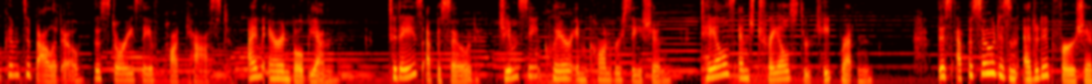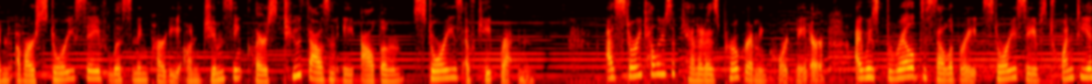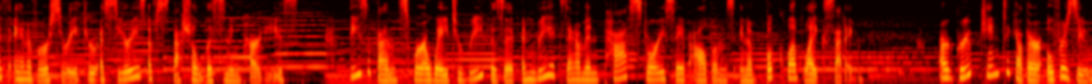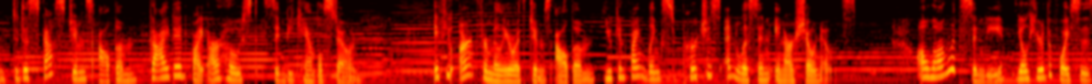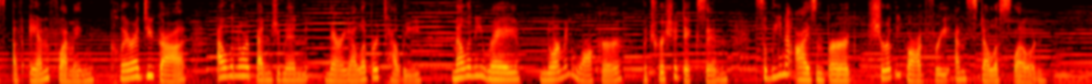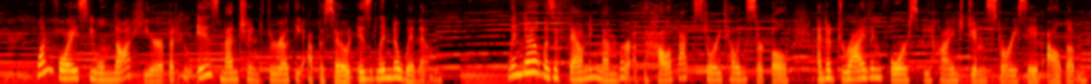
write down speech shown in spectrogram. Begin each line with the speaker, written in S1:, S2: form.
S1: Welcome to Balado, the Story Save podcast. I'm Erin Beaubien. Today's episode Jim St. Clair in Conversation Tales and Trails Through Cape Breton. This episode is an edited version of our Story Save listening party on Jim St. Clair's 2008 album, Stories of Cape Breton. As Storytellers of Canada's programming coordinator, I was thrilled to celebrate Story Save's 20th anniversary through a series of special listening parties. These events were a way to revisit and re examine past Story Save albums in a book club like setting. Our group came together over Zoom to discuss Jim's album, guided by our host, Cindy Campbellstone. If you aren't familiar with Jim's album, you can find links to purchase and listen in our show notes. Along with Cindy, you'll hear the voices of Anne Fleming, Clara Dugas, Eleanor Benjamin, Mariella Bertelli, Melanie Ray, Norman Walker, Patricia Dixon, Selena Eisenberg, Shirley Godfrey, and Stella Sloan. One voice you will not hear but who is mentioned throughout the episode is Linda Winham. Linda was a founding member of the Halifax Storytelling Circle and a driving force behind Jim's Story Save album.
